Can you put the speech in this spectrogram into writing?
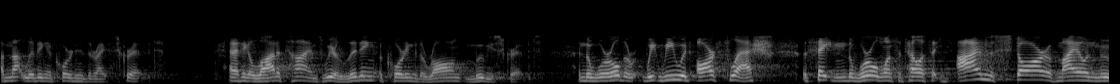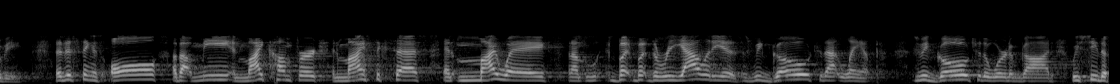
I'm not living according to the right script. And I think a lot of times we are living according to the wrong movie script. And the world, we, we would, our flesh, Satan, the world wants to tell us that I'm the star of my own movie. That this thing is all about me and my comfort and my success and my way. And but, but the reality is, as we go to that lamp, as we go to the Word of God, we see the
